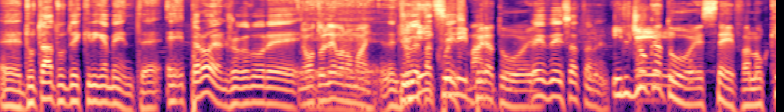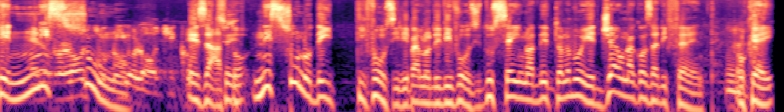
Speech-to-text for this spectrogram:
eh, dotato tecnicamente eh, però era un giocatore Non lo toglievano mai. eh, un giocatore L'equilibratore. Eh, esattamente Il giocatore Stefano che nessuno esatto, Sì. nessuno dei tifosi, ti parlo dei tifosi, tu sei un addetto ai lavori è già una cosa differente, Mm. ok?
